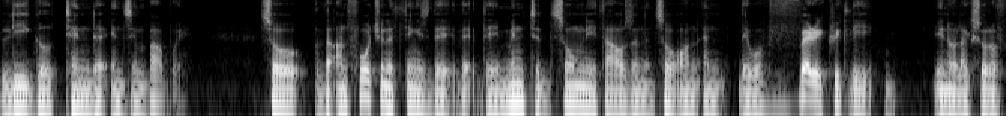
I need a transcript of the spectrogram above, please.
legal tender in Zimbabwe. So the unfortunate thing is they, they, they minted so many thousand and so on, and they were very quickly, you know, like sort of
